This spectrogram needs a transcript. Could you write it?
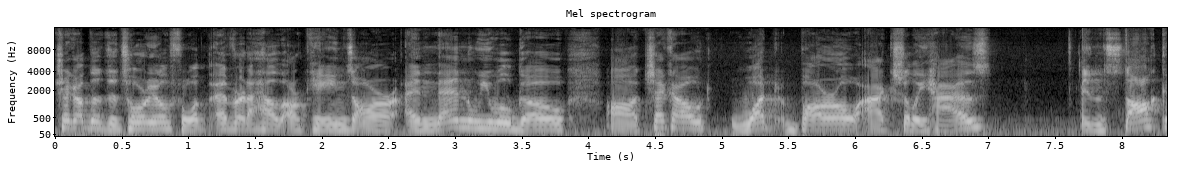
check out the tutorial for whatever the hell Arcanes are, and then we will go uh, check out what Actually has in stock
